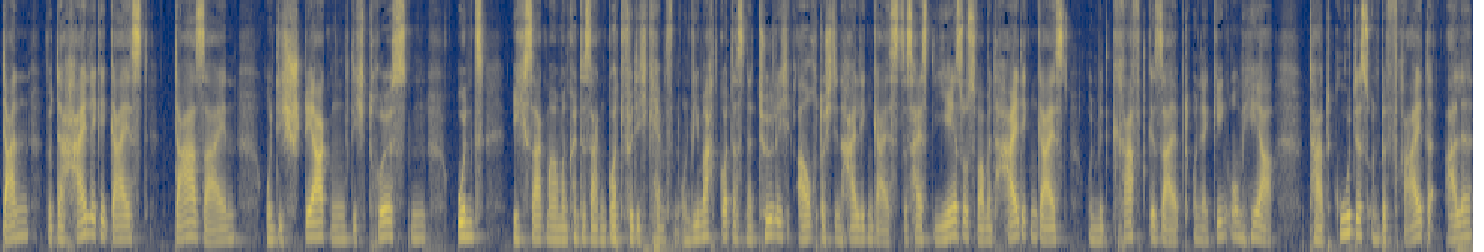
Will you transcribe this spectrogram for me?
dann wird der Heilige Geist da sein und dich stärken, dich trösten und ich sag mal, man könnte sagen, Gott für dich kämpfen. Und wie macht Gott das? Natürlich auch durch den Heiligen Geist. Das heißt, Jesus war mit Heiligen Geist und mit Kraft gesalbt und er ging umher, tat Gutes und befreite alle,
